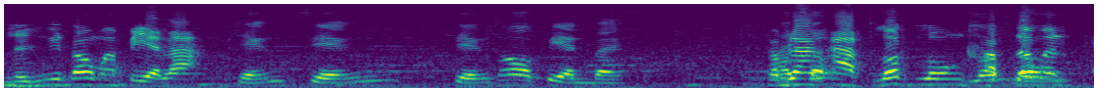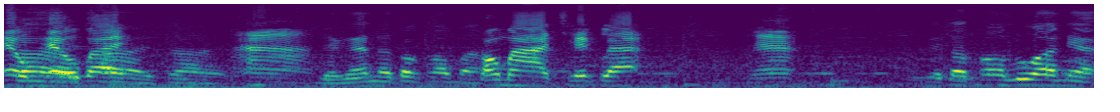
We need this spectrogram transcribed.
หรือก็ต้องมาเปลี่ยนละเสียงเสียงเสียงท่อเปลี่ยนไปกำลังอัดลดลงขับแล้วมันแผ่วๆไปใช่ใช่อ่าอย่างนั้นเราต้องเข้ามาต้องมาเช็คแล้วนะแต่ถ้าท่อรั่วเนี่ย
